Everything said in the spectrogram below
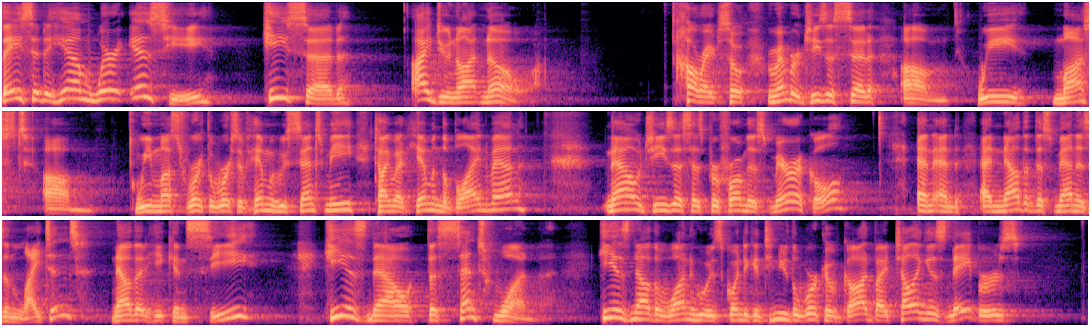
They said to him, Where is he? He said, I do not know. All right, so remember, Jesus said, um, We must. Um, we must work the works of him who sent me, talking about him and the blind man. Now Jesus has performed this miracle, and, and, and now that this man is enlightened, now that he can see, he is now the sent one. He is now the one who is going to continue the work of God by telling his neighbors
